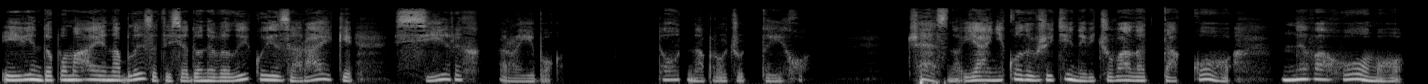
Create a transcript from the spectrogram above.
і він допомагає наблизитися до невеликої зарайки сірих рибок. Тут напрочуд тихо. Чесно, я ніколи в житті не відчувала такого невагомого,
